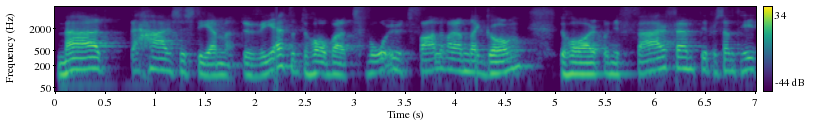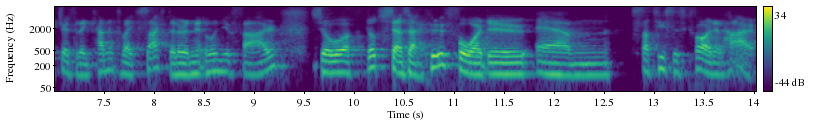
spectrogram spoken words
med det här systemet, du vet att du har bara två utfall varenda gång. Du har ungefär 50 hit rate, för den kan inte vara exakt, eller ungefär. Så låt oss säga så här, hur får du en statistisk fördel här?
